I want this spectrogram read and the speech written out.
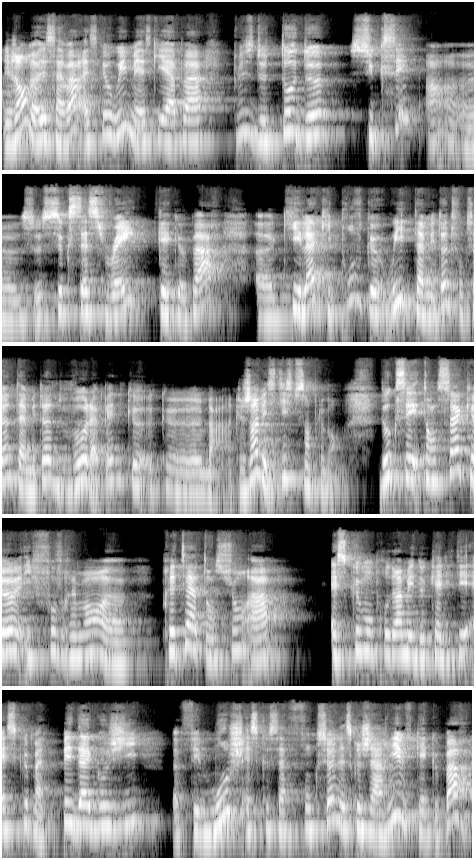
les gens veulent savoir est-ce que oui, mais est-ce qu'il n'y a pas plus de taux de succès, hein, euh, ce success rate quelque part, euh, qui est là, qui prouve que oui, ta méthode fonctionne, ta méthode vaut la peine que que, bah, que j'investisse tout simplement. Donc c'est en ça qu'il faut vraiment prêter attention à est-ce que mon programme est de qualité? Est-ce que ma pédagogie euh, fait mouche? Est-ce que ça fonctionne? Est-ce que j'arrive quelque part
